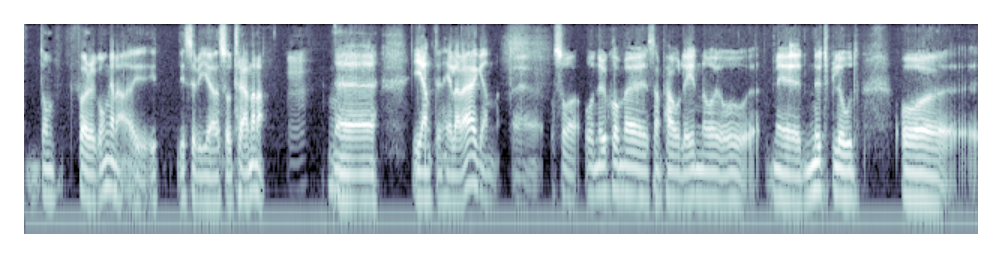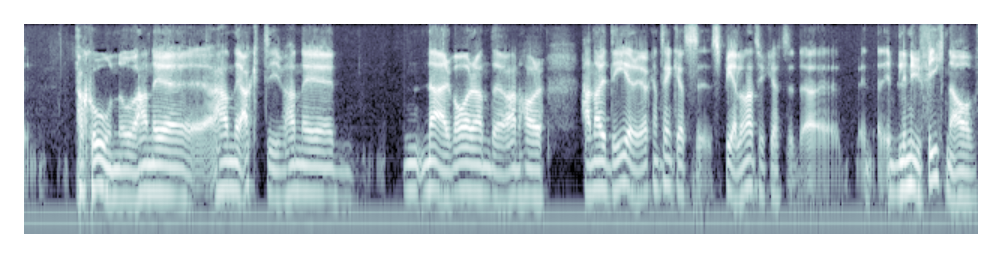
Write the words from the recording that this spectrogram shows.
de föregångarna i, i Sevilla, alltså tränarna. Mm. Eh, egentligen hela vägen. Eh, så, och nu kommer San Paolo in och, och med nytt blod och passion och han är, han är aktiv, han är närvarande och han har, han har idéer. Jag kan tänka att spelarna tycker att äh, blir nyfikna av,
